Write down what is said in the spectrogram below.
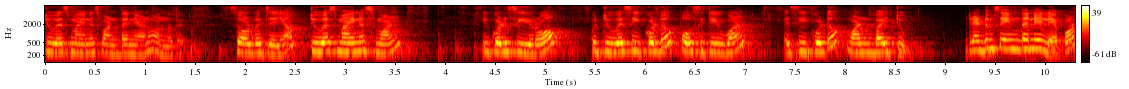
ടു എസ് മൈനസ് വൺ തന്നെയാണ് വന്നത്. സോൾവ് ചെയ്യാം. Two s minus one equal to zero ഇപ്പോൾ two s equal to positive one s equal to one by two രണ്ടും സെയിം തന്നെയല്ലേ? അപ്പോൾ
